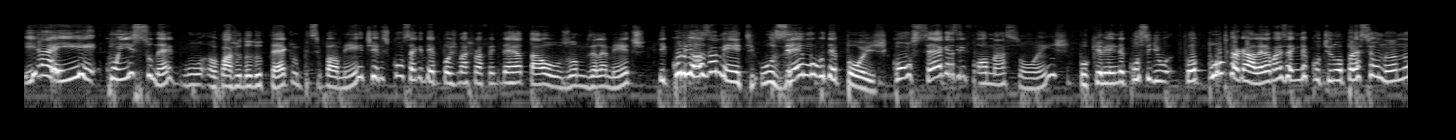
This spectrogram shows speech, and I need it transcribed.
E aí, com isso, né, com, a ajuda do técnico principalmente, eles conseguem depois, mais pra frente, derrotar os homens elementos. E curiosamente, o Zemo depois consegue as informações, porque ele ainda conseguiu, ficou puto com a galera, mas ainda continuou pressionando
